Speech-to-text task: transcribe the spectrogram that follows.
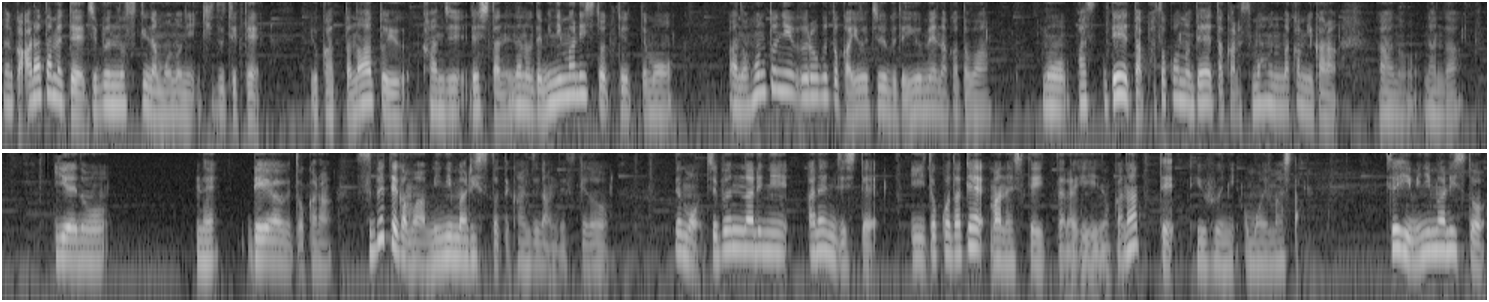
なんか改めて自分の好きなものに気づけてよかったなという感じでしたね。なのでミニマリストって言ってもあの本当にブログとか YouTube で有名な方はもうパデータパソコンのデータからスマホの中身からあのなんだ家のねレイアウトから全てがまあミニマリストって感じなんですけどでも自分なりにアレンジしていいとこだけ真似していったらいいのかなっていうふうに思いました。ぜひミニマリスト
